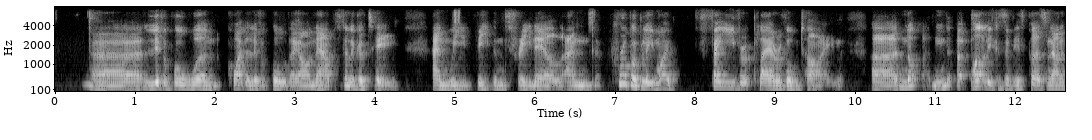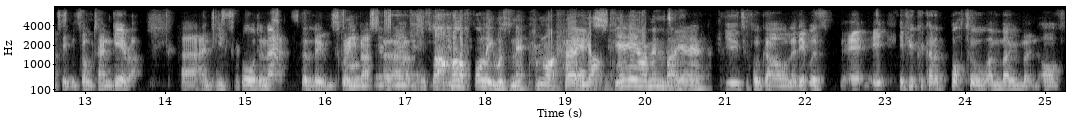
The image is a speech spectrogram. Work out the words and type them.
Uh, Liverpool weren't quite the Liverpool they are now, but still a good team. And we beat them 3 0. And probably my favourite player of all time, uh, not n- partly because of his personality, was Zoltan Gera. Uh, and he scored an absolute screamer. Um, It was like a half volley, wasn't it, from like 30 Yes. yards? Yeah, yeah, I remember. Yeah. beautiful goal, and it was it, it, if you could kind of bottle a moment of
